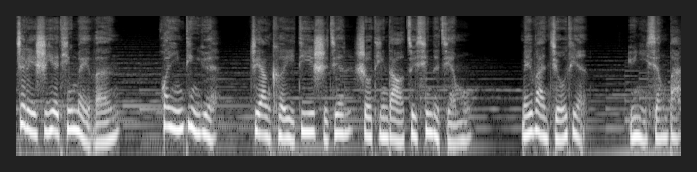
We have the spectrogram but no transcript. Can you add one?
这里是夜听美文，欢迎订阅，这样可以第一时间收听到最新的节目。每晚九点，与你相伴。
